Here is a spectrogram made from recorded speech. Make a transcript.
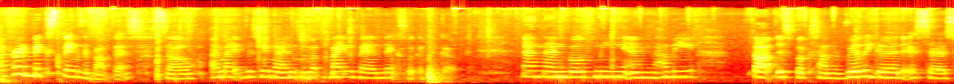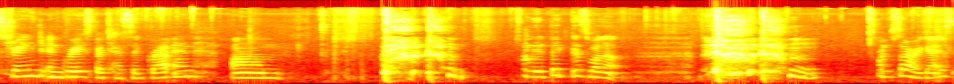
I've heard mixed things about this. So I might this be my might be my next book I pick up. And then both me and hubby thought this book sounded really good. It says Strange and Grace by Tessa Gratton. Um I'm gonna pick this one up. I'm sorry guys.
